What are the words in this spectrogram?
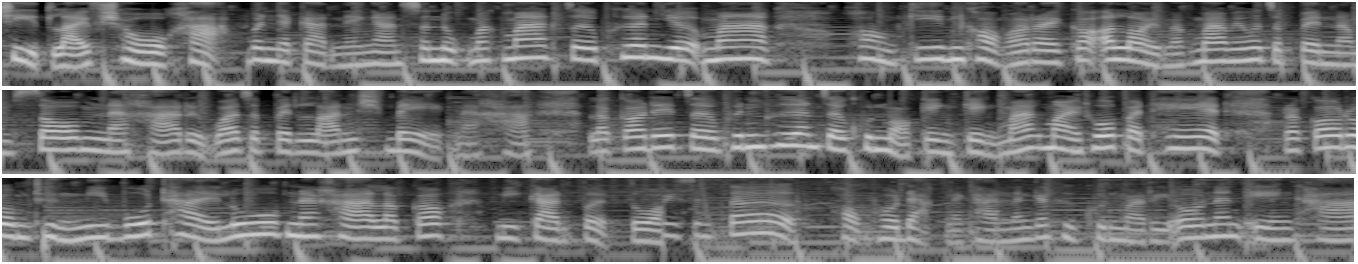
ฉีดไลฟ์โชว์ค่ะ บรรยากาศในงานสนุกมากๆ เจอเพื่อนเยอะมาก ของกินของอะไรก็อร่อยมากๆ ไม่ว่าจะเป็นน้ำส้มนะคะ หรือว่าจะเป็นลันช์เบรกนะคะแล้วก็ได้เจอเพื่อนๆเจอคุณหมอเก่งๆมากมายทั่วประเทศแล้วก็รวมถึงมีบูธถ่ายรูปนะคะ แล้วก็มีการเปิดตัวพรีเซนเตอร์ของ Product นะคะ นั่นก็คือคุณมาริโอนั่นเองค่ะ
